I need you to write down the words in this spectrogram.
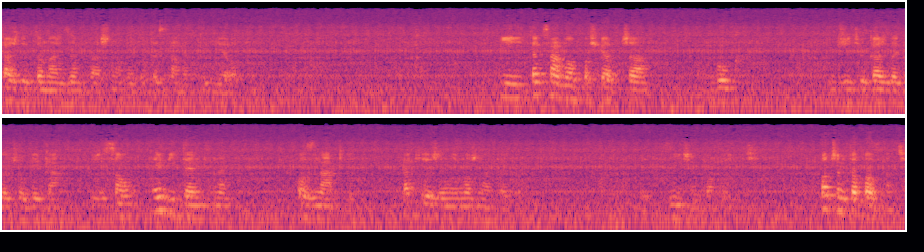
każdy, kto ma egzemplarz Nowego Testamentu wie o tym. I tak samo poświadcza Bóg w życiu każdego człowieka, że są ewidentne oznaki, takie, że nie można tego z niczym pomylić. Po czym to poznać?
